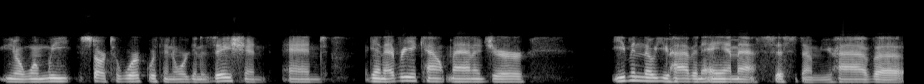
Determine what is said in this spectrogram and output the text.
you know, when we start to work with an organization, and again, every account manager, even though you have an AMS system, you have a,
